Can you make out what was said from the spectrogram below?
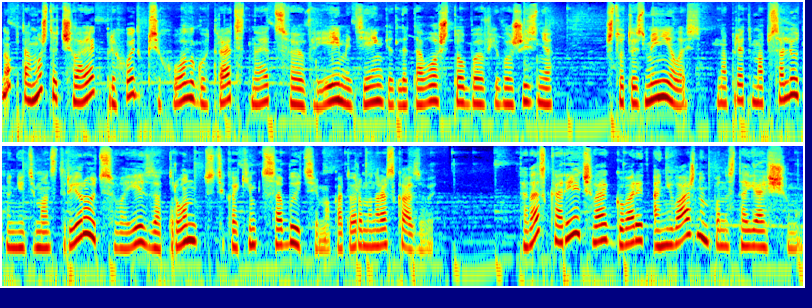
Ну, потому что человек приходит к психологу, тратит на это свое время, деньги для того, чтобы в его жизни что-то изменилось, но при этом абсолютно не демонстрирует своей затронутости каким-то событием, о котором он рассказывает. Тогда скорее человек говорит о неважном по-настоящему,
